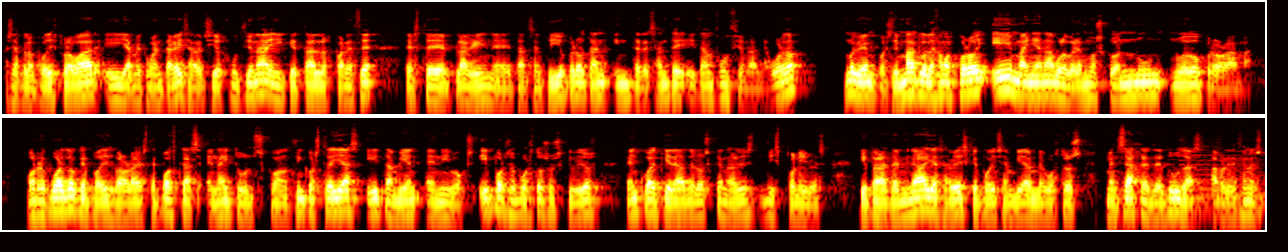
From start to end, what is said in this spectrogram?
O sea que lo podéis probar y ya me comentaréis a ver si os funciona y qué tal os parece este plugin tan sencillo pero tan interesante y tan funcional, ¿de acuerdo? Muy bien, pues sin más lo dejamos por hoy y mañana volveremos con un nuevo programa. Os recuerdo que podéis valorar este podcast en iTunes con 5 estrellas y también en iVoox. Y por supuesto suscribiros en cualquiera de los canales disponibles. Y para terminar ya sabéis que podéis enviarme vuestros mensajes de dudas, apreciaciones,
